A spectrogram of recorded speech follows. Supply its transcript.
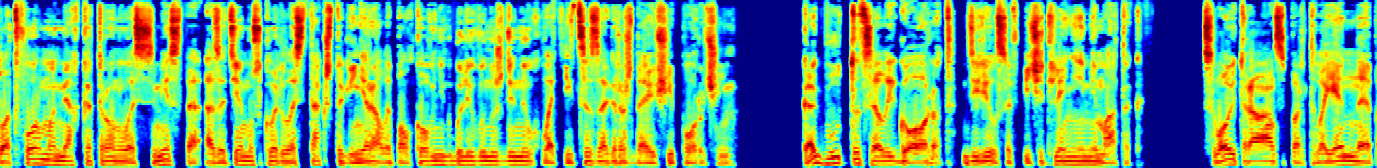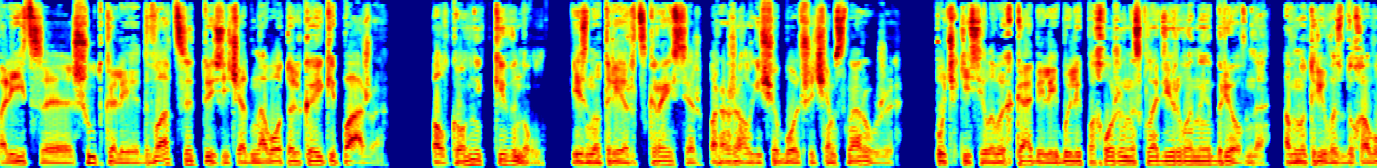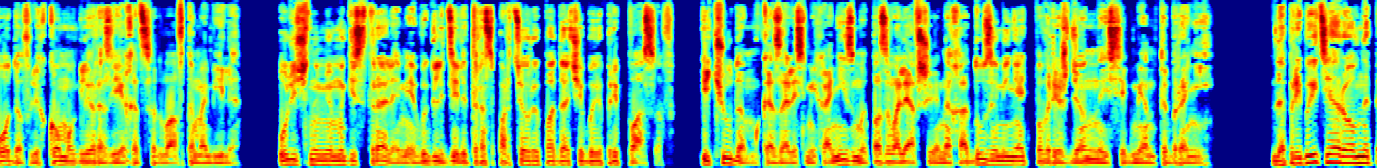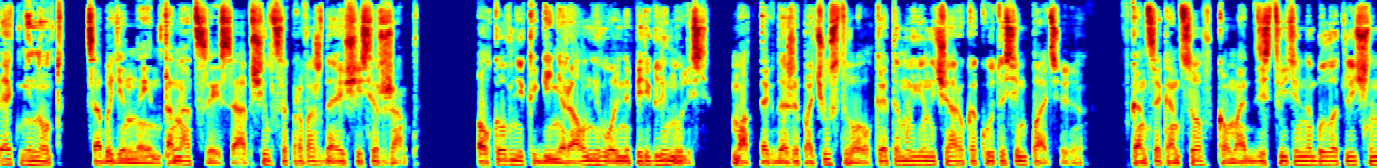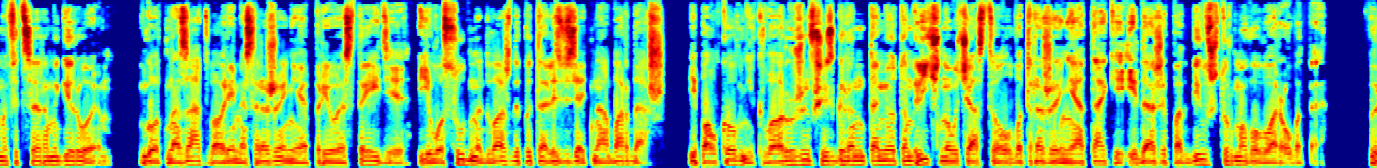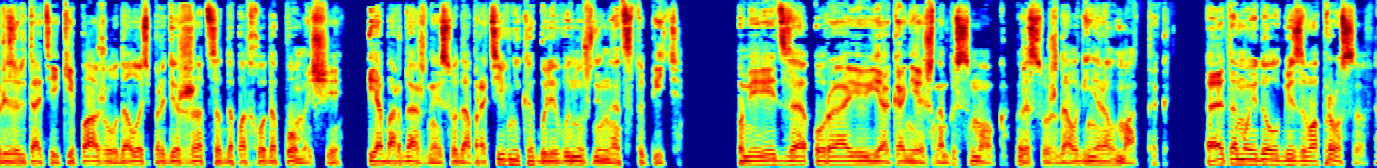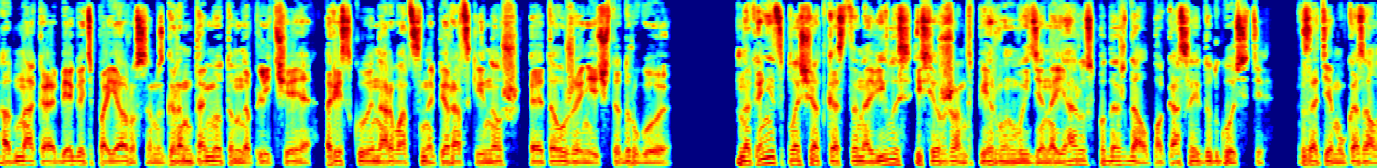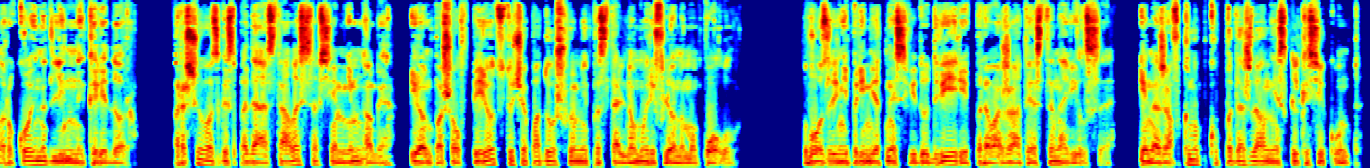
Платформа мягко тронулась с места, а затем ускорилась так, что генерал и полковник были вынуждены ухватиться за ограждающий поручень. «Как будто целый город», – делился впечатлениями маток. «Свой транспорт, военная полиция, шутка ли, двадцать тысяч одного только экипажа». Полковник кивнул. Изнутри эрцкрейсер поражал еще больше, чем снаружи. Пучки силовых кабелей были похожи на складированные бревна, а внутри воздуховодов легко могли разъехаться два автомобиля. Уличными магистралями выглядели транспортеры подачи боеприпасов, и чудом казались механизмы, позволявшие на ходу заменять поврежденные сегменты брони. «До прибытия ровно пять минут», — с обыденной интонацией сообщил сопровождающий сержант. Полковник и генерал невольно переглянулись. Мат так даже почувствовал к этому янычару какую-то симпатию. В конце концов, Комет действительно был отличным офицером и героем. Год назад, во время сражения при Уэстейде, его судно дважды пытались взять на абордаж и полковник, вооружившись гранатометом, лично участвовал в отражении атаки и даже подбил штурмового робота. В результате экипажу удалось продержаться до подхода помощи, и абордажные суда противника были вынуждены отступить. «Умереть за Ураю я, конечно, бы смог», – рассуждал генерал Маттек. «Это мой долг без вопросов, однако бегать по ярусам с гранатометом на плече, рискуя нарваться на пиратский нож, это уже нечто другое. Наконец площадка остановилась, и сержант первым, выйдя на ярус, подождал, пока сойдут гости. Затем указал рукой на длинный коридор. «Прошу вас, господа, осталось совсем немного». И он пошел вперед, стуча подошвами по стальному рифленому полу. Возле неприметной с виду двери провожатый остановился и, нажав кнопку, подождал несколько секунд.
